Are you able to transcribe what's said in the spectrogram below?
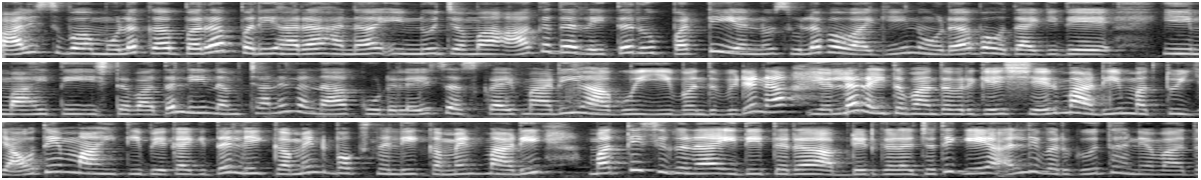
ಪಾಲಿಸುವ ಮೂಲಕ ಬರ ಪರಿಹಾರ ಹಣ ಇನ್ನು ಜಮಾ ಆಗದ ರೈತರು ಪಟ್ಟಿಯನ್ನು ಸುಲಭವಾಗಿ ನೋಡಬಹುದಾಗಿದೆ. ಈ ಮಾಹಿತಿ ಇಷ್ಟವಾದಲ್ಲಿ ನಮ್ಮ ಚಾನೆಲ್ ಅನ್ನ ಕೂಡಲೇ ಸಬ್ಸ್ಕ್ರೈಬ್ ಮಾಡಿ ಹಾಗೂ ಈ ಒಂದು ವಿಡಿಯೋನ ಎಲ್ಲ ರೈತ ಬಾಂಧವರಿಗೆ ಶೇರ್ ಮಾಡಿ ಮತ್ತು ಯಾವುದೇ ಮಾಹಿತಿ ಬೇಕಾಗಿದ್ದಲ್ಲಿ ಕಮೆಂಟ್ ಬಾಕ್ಸ್ನಲ್ಲಿ ಕಮೆಂಟ್ ಮಾಡಿ. ಮತ್ತೆ ಸಿಗೋಣ ಇದೇ ಥರ ಅಪ್ಡೇಟ್ಗಳ ಜೊತೆಗೆ ಅಲ್ಲಿವರೆಗೂ ಧನ್ಯವಾದ.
